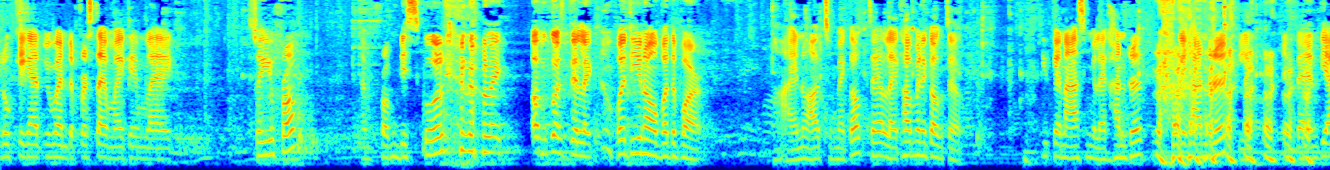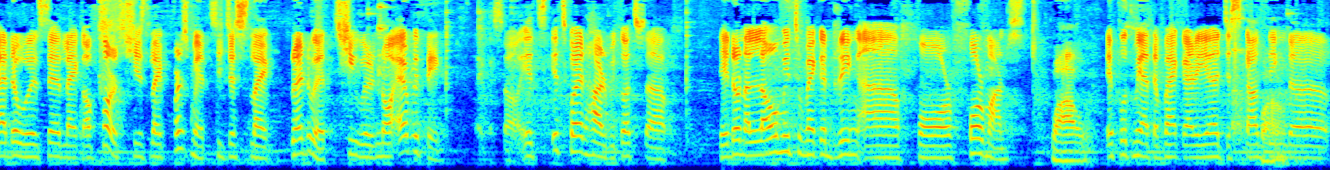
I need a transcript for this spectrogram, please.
looking at me when the first time i came like so you from i'm from this school you know like of course they're like what do you know about the bar? I know how to make cocktail. Like how many cocktail? You can ask me like 100 300 like, and then the other will say like of course she's like first mate. She just like graduate. She will know everything. So it's it's quite hard because uh, they don't allow me to make a drink uh, for four months. Wow. they put me at the back area just counting the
